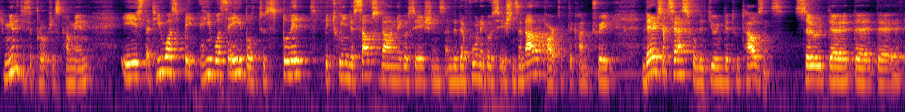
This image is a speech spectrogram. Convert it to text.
community's approaches come in, is that he was he was able to split between the South Sudan negotiations and the Darfur negotiations and other parts of the country very successfully during the 2000s. So the the the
